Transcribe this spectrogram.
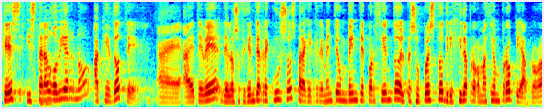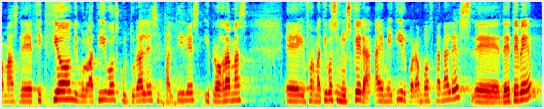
que es instar al Gobierno a que dote eh, a ETV de los suficientes recursos para que incremente un 20% el presupuesto dirigido a programación propia, programas de ficción, divulgativos, culturales, infantiles y programas eh, informativos en euskera a emitir por ambos canales de, de ETV,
